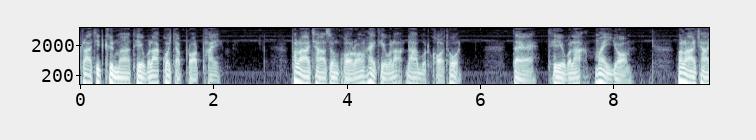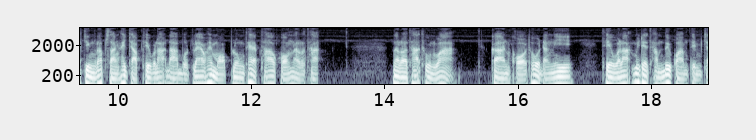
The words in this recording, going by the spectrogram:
พระอาทิตย์ขึ้นมาเทวระก็จะปลอดภัย พระราชาทรงขอร้องให้เทวระดาบทขอโทษ แต่เทวระไม่ยอม พระราชาจึงรับสั่งให้จับเทวระดาบทแล้วให้หมอบลงแทบเท้าของนารทะนารทะทูลว่า การขอโทษดังนี้ เทวระไม่ได้ทำด้วยความเต็มใจ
